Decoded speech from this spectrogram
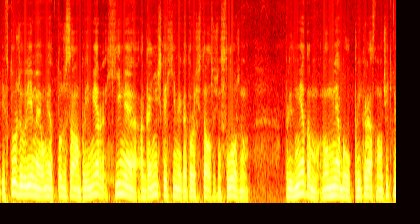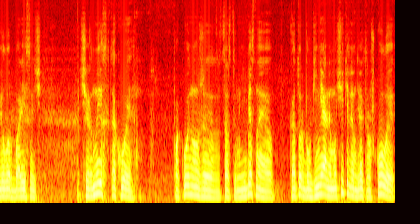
И в то же время у меня тот же самый пример, химия, органическая химия, которая считалась очень сложным предметом. Но у меня был прекрасный учитель Велор Борисович Черных, такой, покойно уже, царство ему небесное, который был гениальным учителем, директором школы,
